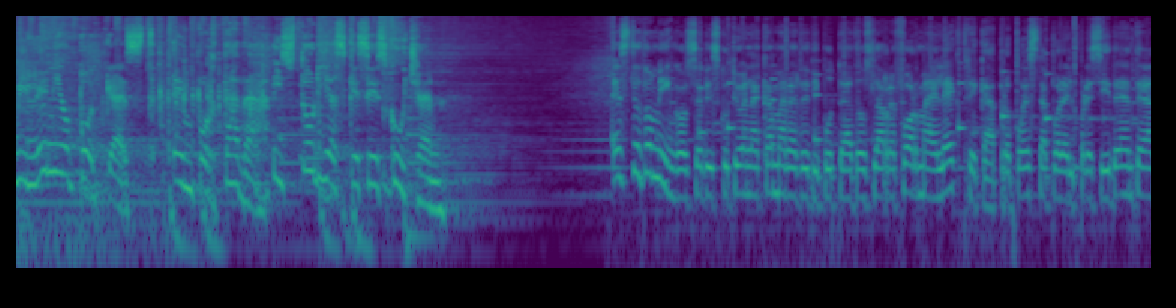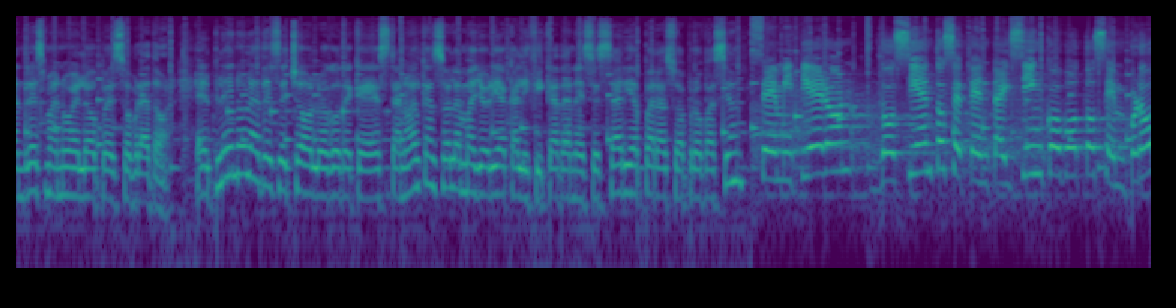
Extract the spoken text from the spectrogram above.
Milenio Podcast. En portada. Historias que se escuchan. Este domingo se discutió en la Cámara de Diputados la reforma eléctrica propuesta por el presidente Andrés Manuel López Obrador. El Pleno la desechó luego de que esta no alcanzó la mayoría calificada necesaria para su aprobación. Se emitieron 275 votos en pro,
